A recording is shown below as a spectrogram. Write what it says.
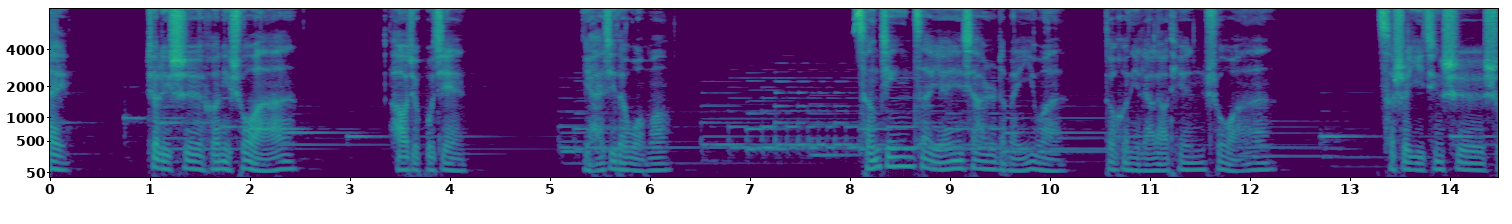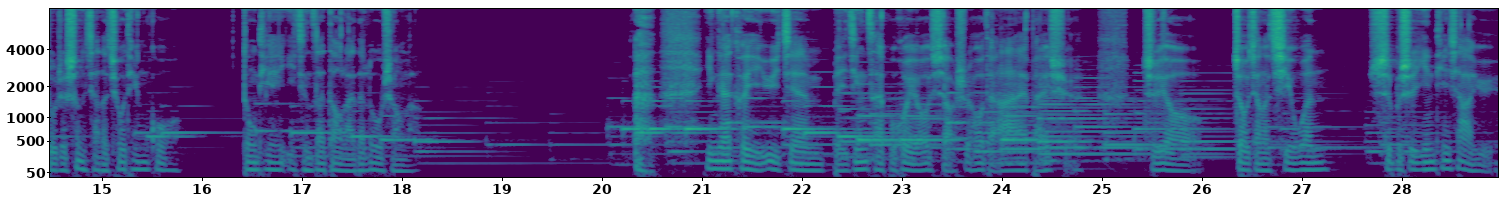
嘿，这里是和你说晚安，好久不见，你还记得我吗？曾经在炎炎夏日的每一晚，都和你聊聊天说晚安。此时已经是数着盛夏的秋天过，冬天已经在到来的路上了。应该可以预见，北京才不会有小时候的皑皑白雪，只有骤降的气温，时不时阴天下雨。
